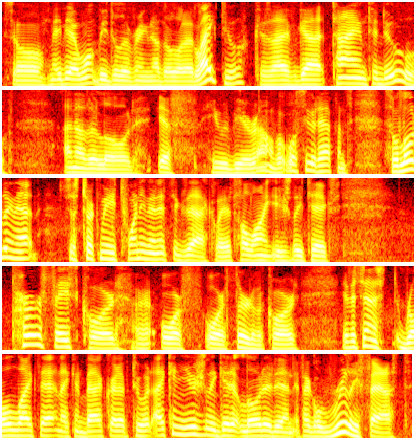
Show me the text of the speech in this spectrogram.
So maybe I won't be delivering another load. I'd like to, because I've got time to do another load if he would be around, but we'll see what happens. So loading that just took me 20 minutes exactly. That's how long it usually takes per face cord or, or, or third of a cord. If it's in a roll like that and I can back right up to it, I can usually get it loaded in. If I go really fast,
